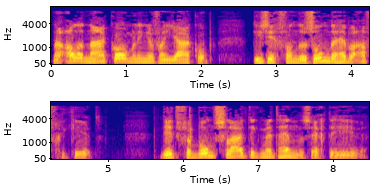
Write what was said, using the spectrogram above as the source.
naar alle nakomelingen van Jacob, die zich van de zonde hebben afgekeerd. Dit verbond sluit ik met hen, zegt de Heere.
